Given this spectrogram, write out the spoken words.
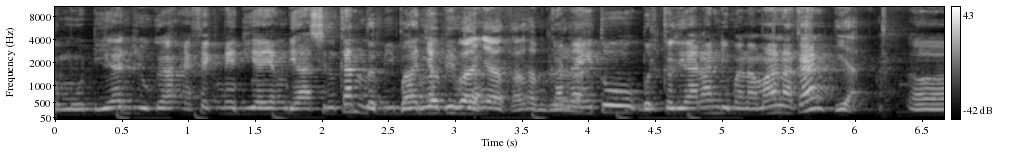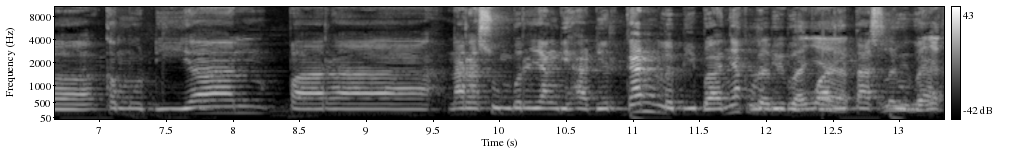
Kemudian juga efek media yang dihasilkan lebih banyak. Lebih juga. banyak, alhamdulillah. Karena itu berkeliaran di mana-mana kan. Ya. Eh, kemudian para narasumber yang dihadirkan lebih banyak, lebih, Lebih banyak, berkualitas lebih juga. banyak,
